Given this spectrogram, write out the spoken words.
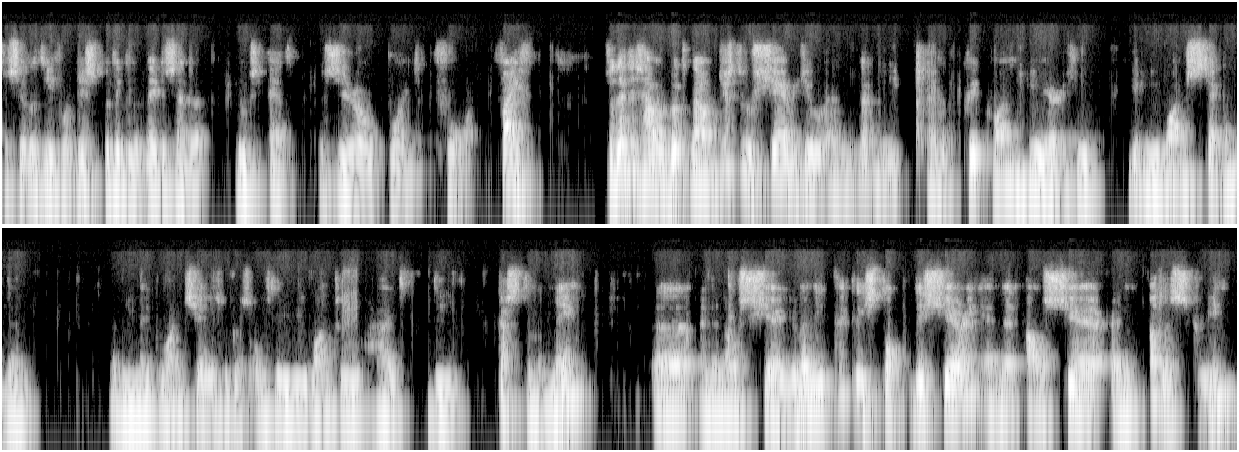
facility for this particular data center looks at 0.45. So that is how it looks. Now, just to share with you, and let me have a quick one here. If you give me one second, then let me make one change because obviously we want to hide the customer name. Uh, and then I'll share you. Let me quickly stop this sharing and then I'll share another screen.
